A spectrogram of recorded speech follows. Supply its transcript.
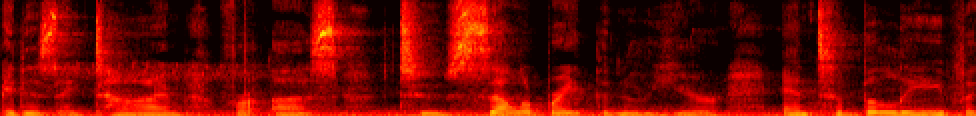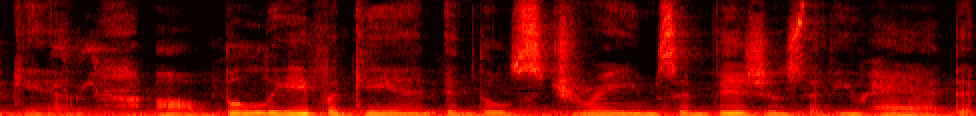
It is a time for us to celebrate the new year and to believe again. Uh, believe again in those dreams and visions that you had that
